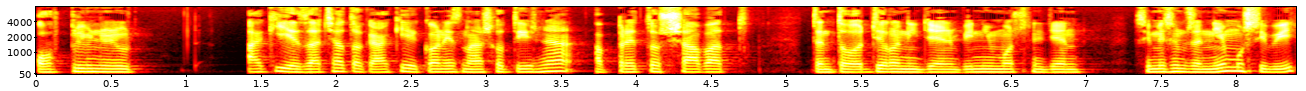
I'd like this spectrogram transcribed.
ovplyvňujú, aký je začiatok, aký je koniec nášho týždňa a preto šabat, tento oddelený deň, výnimočný deň, si myslím, že nemusí byť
